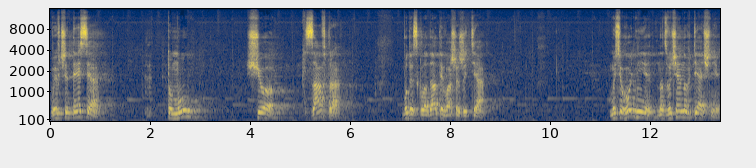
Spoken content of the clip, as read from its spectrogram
Ви вчитеся тому, що завтра буде складати ваше життя. Ми сьогодні надзвичайно вдячні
